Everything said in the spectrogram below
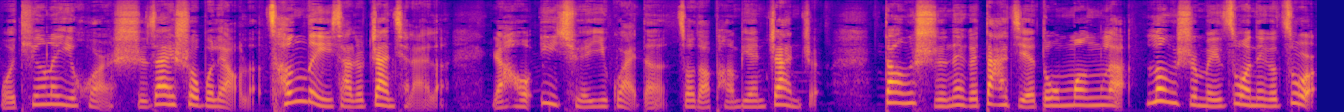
我听了一会儿，实在受不了了，噌的一下就站起来了，然后一瘸一拐的走到旁边站着。当时那个大姐都懵了，愣是没坐那个座。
